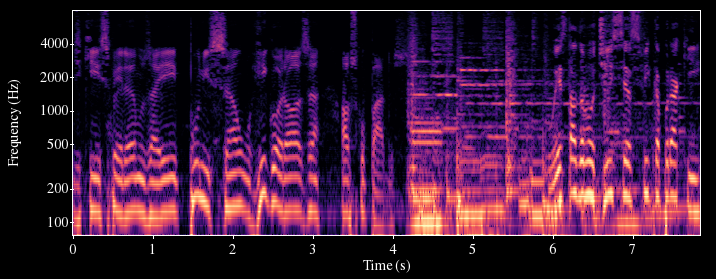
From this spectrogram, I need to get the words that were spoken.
de que esperamos aí punição rigorosa aos culpados. O Estado Notícias fica por aqui.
